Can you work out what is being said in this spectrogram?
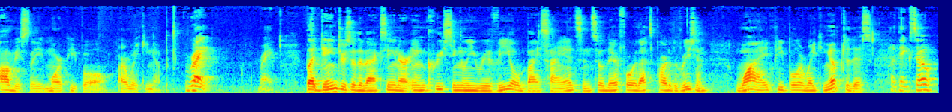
obviously more people are waking up. Right. Right. But dangers of the vaccine are increasingly revealed by science, and so therefore that's part of the reason why people are waking up to this. I think so.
